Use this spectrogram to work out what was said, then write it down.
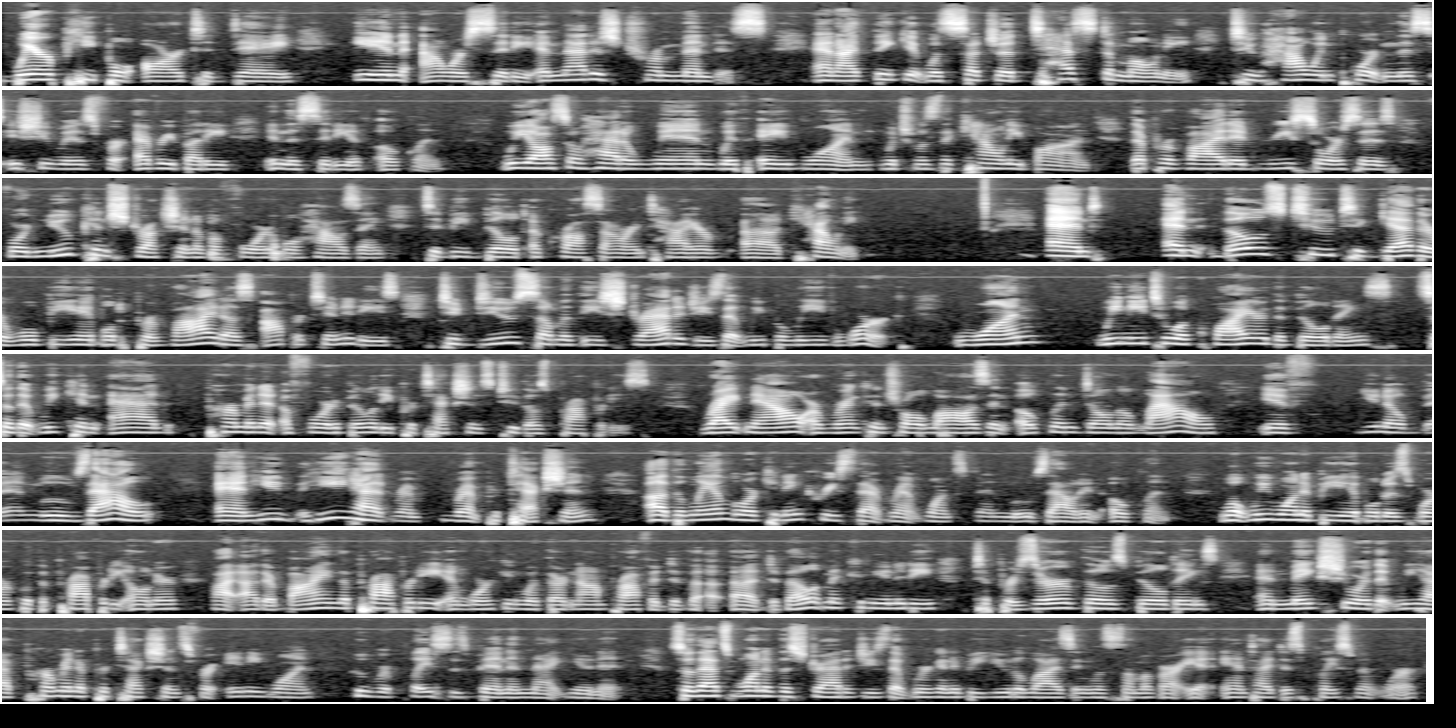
where people are today in our city. And that is tremendous. And I think it was such a testimony to how important this issue is for everybody in the city of Oakland. We also had a win with A1, which was the county bond that provided resources for new construction of affordable housing to be built across our entire uh, county and and those two together will be able to provide us opportunities to do some of these strategies that we believe work. One, we need to acquire the buildings so that we can add permanent affordability protections to those properties. Right now, our rent control laws in Oakland don't allow if, you know, Ben moves out and he, he had rent, rent protection, uh, the landlord can increase that rent once Ben moves out in Oakland. What we want to be able to is work with the property owner by either buying the property and working with our nonprofit de- uh, development community to preserve those buildings and make sure that we have permanent protections for anyone who replaces Ben in that unit. So that's one of the strategies that we're going to be utilizing with some of our anti displacement work.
